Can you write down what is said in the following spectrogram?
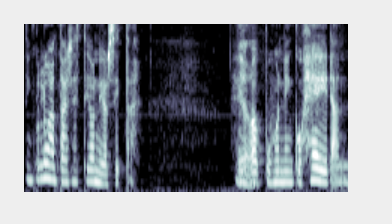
niin kuin luontaisesti on jo sitä. He voi puhua niin kuin heidän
